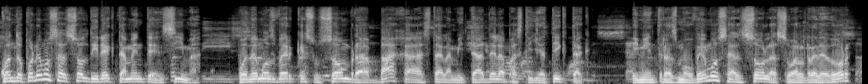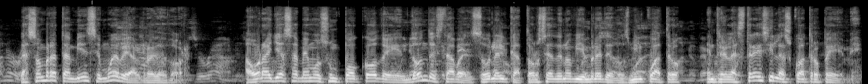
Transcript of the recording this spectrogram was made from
Cuando ponemos al sol directamente encima, podemos ver que su sombra baja hasta la mitad de la pastilla Tic Tac, y mientras movemos al sol a su alrededor, la sombra también se mueve alrededor. Ahora ya sabemos un poco de en dónde estaba el sol el 14 de noviembre de 2004, entre las 3 y las 4 pm.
